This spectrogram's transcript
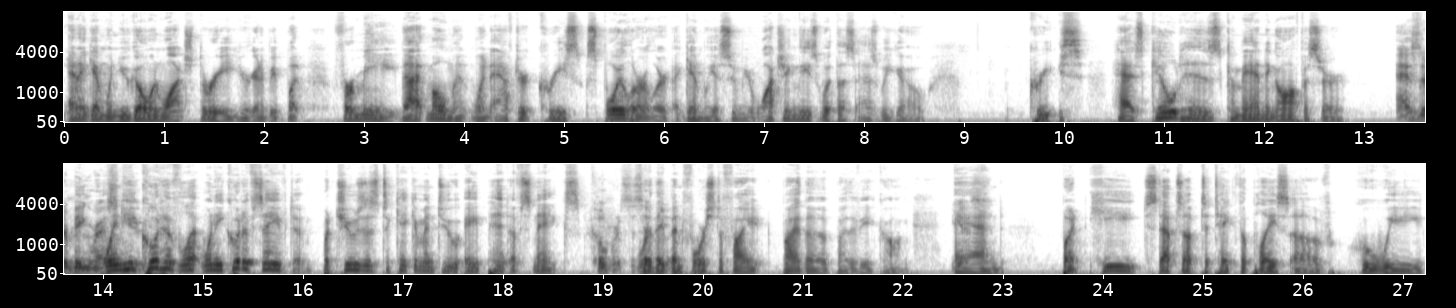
And again, when you go and watch three, you're going to be. But for me, that moment when after Kreese, spoiler alert, again, we assume you're watching these with us as we go. Kreese has killed his commanding officer As they're being rescued. when he could have let when he could have saved him, but chooses to kick him into a pit of snakes, Cobras, where they've been forced to fight by the by the Viet Cong, and but he steps up to take the place of who we.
